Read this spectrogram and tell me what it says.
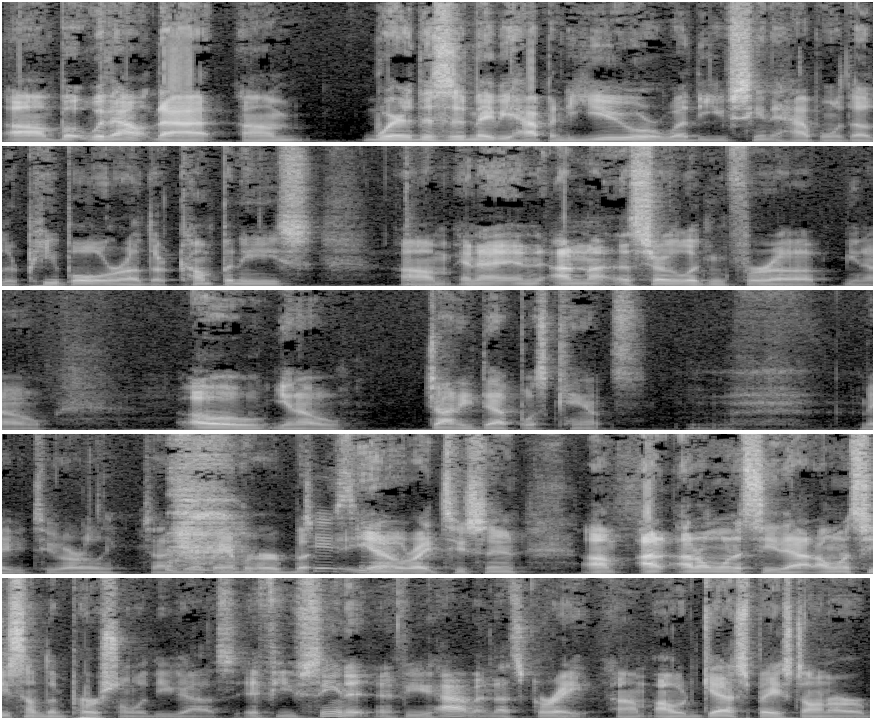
Um, but without that, um, where this has maybe happened to you, or whether you've seen it happen with other people or other companies, um, and I, and I'm not necessarily looking for a you know, oh you know, Johnny Depp was canceled maybe too early. Johnny Depp, Amber Heard, but you know, right too soon. Um, I, I don't want to see that. I want to see something personal with you guys. If you've seen it, and if you haven't, that's great. Um, I would guess based on our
